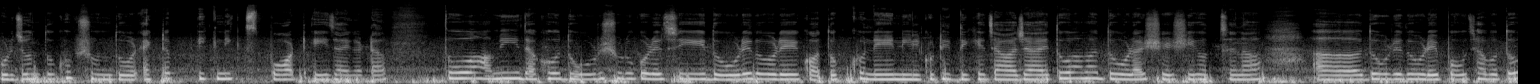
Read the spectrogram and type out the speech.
পর্যন্ত খুব সুন্দর। একটা পিকনিক স্পট এই জায়গাটা। তো আমি দেখো দৌড় শুরু করেছি। দৌড়ে দৌড়ে কতক্ষণে নীলকুঠির দিকে যাওয়া যায়? তো আমার দৌড় আর শেষই হচ্ছে না। দৌড়ে দৌড়ে পৌঁছাবো তো?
